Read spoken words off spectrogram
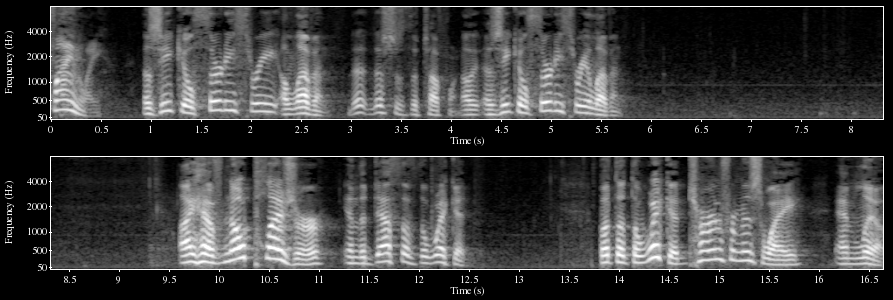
Finally, Ezekiel 33 11. This is the tough one. Uh, Ezekiel 33 11. I have no pleasure in the death of the wicked, but that the wicked turn from his way and live.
